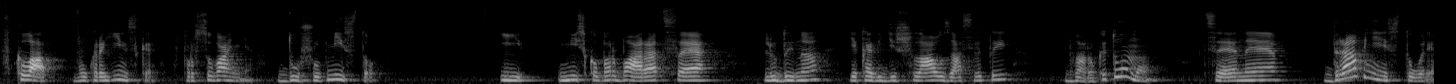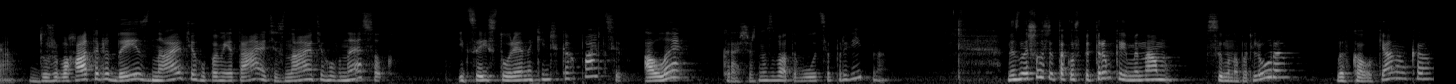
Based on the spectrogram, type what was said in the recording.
вклав в українське в просування душу в місто. І місько Барбара це людина, яка відійшла у засвіти два роки тому. Це не древня історія. Дуже багато людей знають його, пам'ятають і знають його внесок. І це історія на кінчиках пальців. Але краще ж назвати вулиця Привітна. Не знайшлося також підтримки іменам Симона Петлюри, Левка Лук'яненка,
